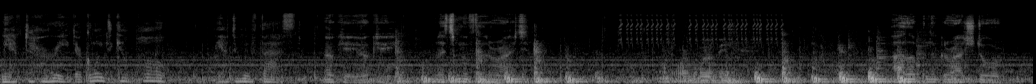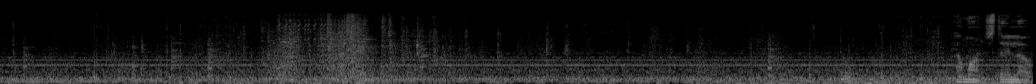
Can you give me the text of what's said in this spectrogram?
We have to hurry. They're going to kill Paul. We have to move fast. Okay, okay. Let's move to the right. We're moving. I'll open the garage door. Come on, stay low.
